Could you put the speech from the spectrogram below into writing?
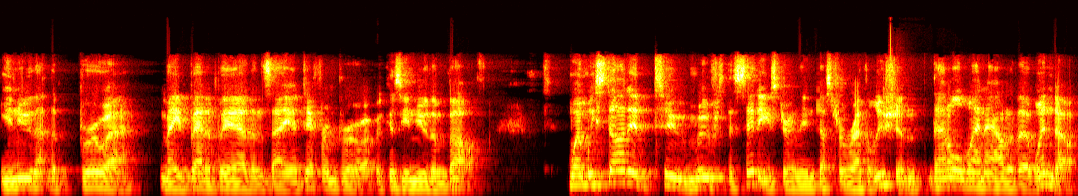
You knew that the brewer made better beer than, say, a different brewer because you knew them both. When we started to move to the cities during the Industrial Revolution, that all went out of the window.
